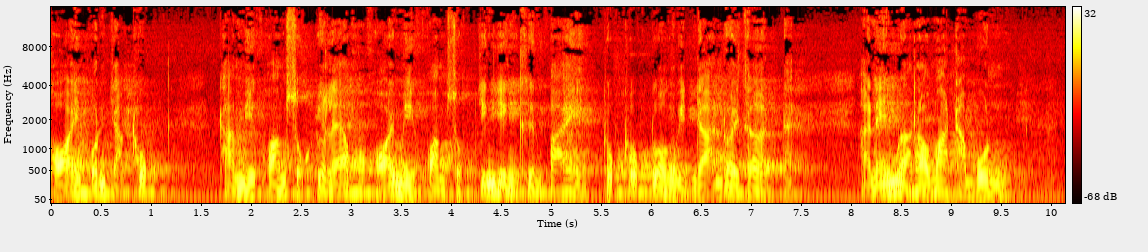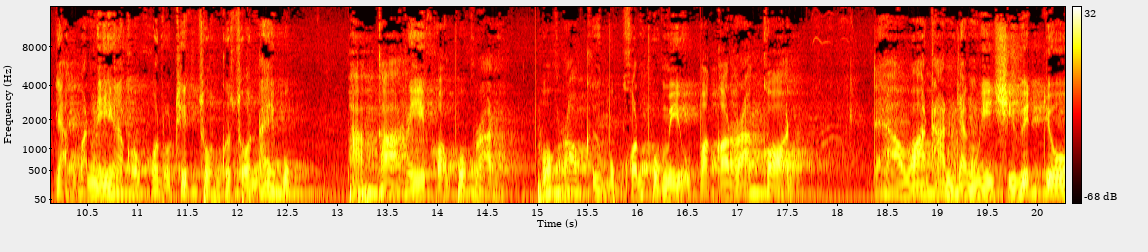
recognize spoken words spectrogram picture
ขอให้พ้นจากทุกข์ถ้ามีความสุขอยู่แล้วก็ขอให้มีความสุขยิ่งยิ่งขึ้นไป ทุกทุกดวงวิญญาณด้วยเถิดนะอันนี้เมื่อเรามาทำบุญ อย่างวันนี้เราก็ควรอุทิศส่วนกุศลให้บุพภาการีของพวกเรา พวกเราคือบุคคลผู้มีอุปการะก่อน แต่หากว่าท่านยังมีชีวิตอยู่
